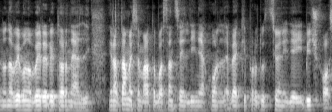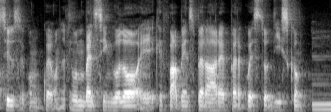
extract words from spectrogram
non avevano veri ritornelli. In realtà mi è sembrato abbastanza in linea con le vecchie produzioni dei Beach Fossils, comunque un, un bel singolo e che fa ben sperare per questo disco.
